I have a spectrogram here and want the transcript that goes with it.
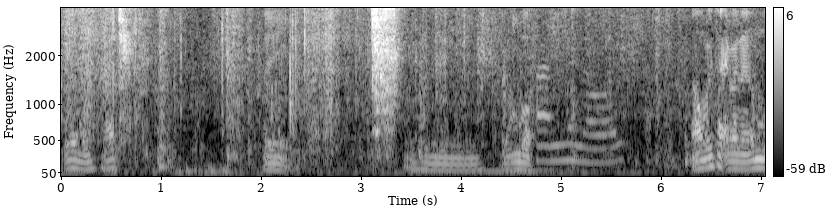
เรื่องนะครับนี่อืมหมวกพันหนึ่งร้อยเอาไม่ใส่ไปในห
